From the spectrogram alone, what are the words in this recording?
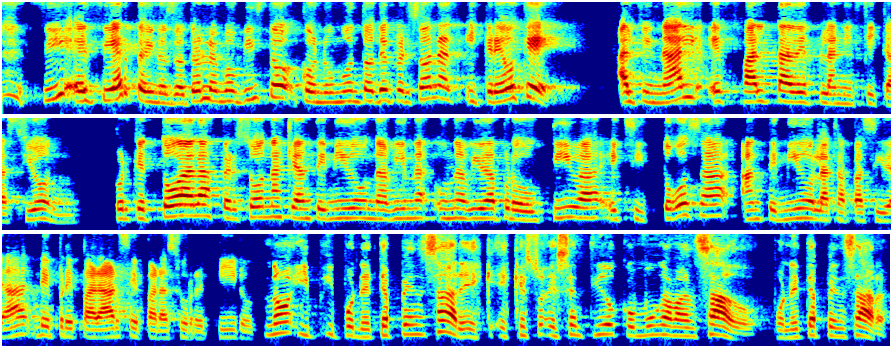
Sí, es cierto. Y nosotros lo hemos visto con un montón de personas. Y creo que al final es falta de planificación, porque todas las personas que han tenido una vida, una vida productiva, exitosa, han tenido la capacidad de prepararse para su retiro. No, y, ponete a pensar, es que, es que eso es sentido común avanzado, ponete a pensar,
